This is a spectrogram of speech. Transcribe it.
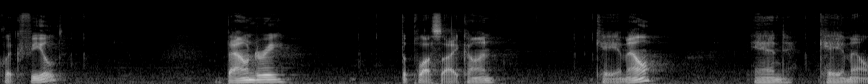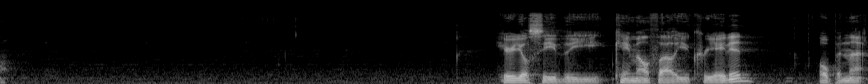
Click Field. Boundary, the plus icon, KML, and KML. Here you'll see the KML file you created. Open that.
